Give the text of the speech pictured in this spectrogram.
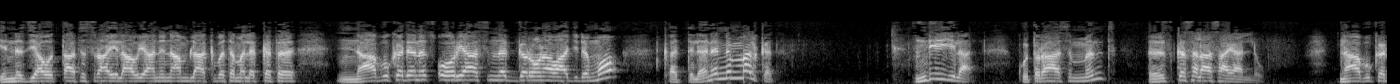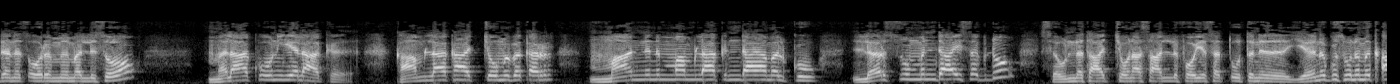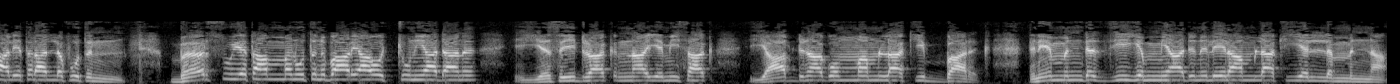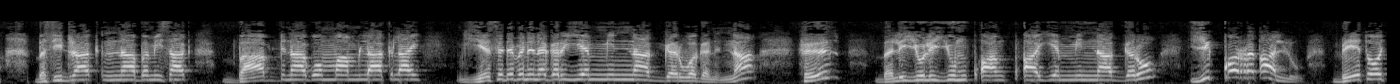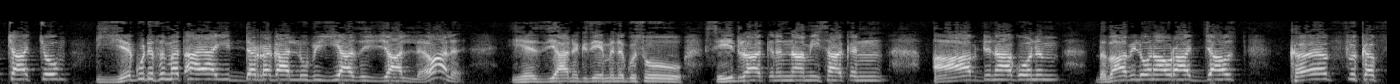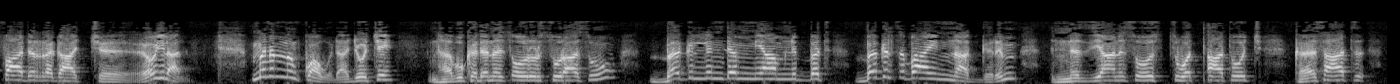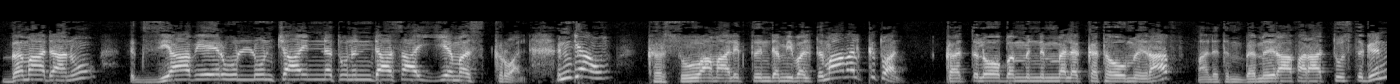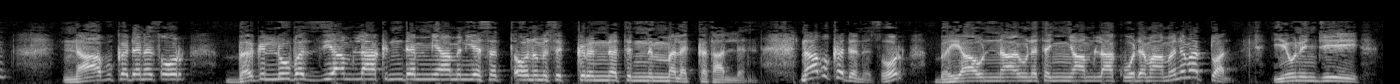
የእነዚያ ወጣት እስራኤላውያንን አምላክ በተመለከተ ናቡከደነጾር ያስነገረውን አዋጅ ደግሞ ቀጥለን እንመልከት። እንዲህ ይላል ቁጥር ስምንት እስከ ሰላሳ ያለው። ናቡከደነጾርም መልሶ መልአኩን የላክ ከአምላካቸውም በቀር ማንንም አምላክ እንዳያመልኩ ለእርሱም እንዳይሰግዱ ሰውነታቸውን አሳልፈው የሰጡትን የንጉሡንም ቃል የተላለፉትን በእርሱ የታመኑትን ባሪያዎቹን ያዳነ የሲድራቅና የሚሳቅ የአብድናጎም አምላክ ይባረክ። እኔም እንደዚህ የሚያድን ሌላ አምላክ የለምና በሲድራቅና በሚሳቅ በአብድናጎም አምላክ ላይ የስድብን ነገር የሚናገር ወገንና ሕዝብ በልዩ ልዩም ቋንቋ የሚናገሩ ይቈረጣሉ ቤቶቻቸውም የጉድፍ መጣያ ይደረጋሉ ብያዝዣለሁ አለ። የዚያን ጊዜም ንጉሡ? ሲድራቅንና ሚሳቅን አብድናጎንም በባቢሎን አውራጃ ውስጥ ከፍ ከፍ አደረጋቸው ይላል። ምንም እንኳ ወዳጆቼ ናቡከደነጾር እርሱ ራሱ በግል እንደሚያምንበት በግልጽ ባይናገርም እነዚያን ሦስት ወጣቶች ከእሳት በማዳኑ እግዚአብሔር ሁሉን ቻይነቱን እንዳሳየ መስክሯል። እንዲያውም ከእርሱ አማልክት እንደሚበልጥም አመልክቷል። ቀጥሎ በምንመለከተው ምዕራፍ ማለትም በምዕራፍ አራት ውስጥ ግን ናቡከደነጾር በግሉ በዚህ አምላክ እንደሚያምን የሰጠውን ምስክርነት እንመለከታለን። ናቡከደነጾር በሕያውና እውነተኛ አምላክ ወደ ማመን መጥቷል። ይሁን እንጂ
